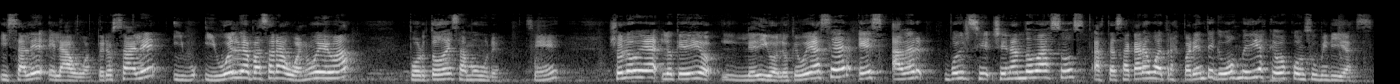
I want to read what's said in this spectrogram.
y sale el agua, pero sale y, vuelve a pasar agua nueva por toda esa mugre, ¿sí? Yo lo, voy a- lo que digo, le digo, lo que voy a hacer es, a ver, voy a ir lle- llenando vasos hasta sacar agua transparente que vos me digas que vos consumirías.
